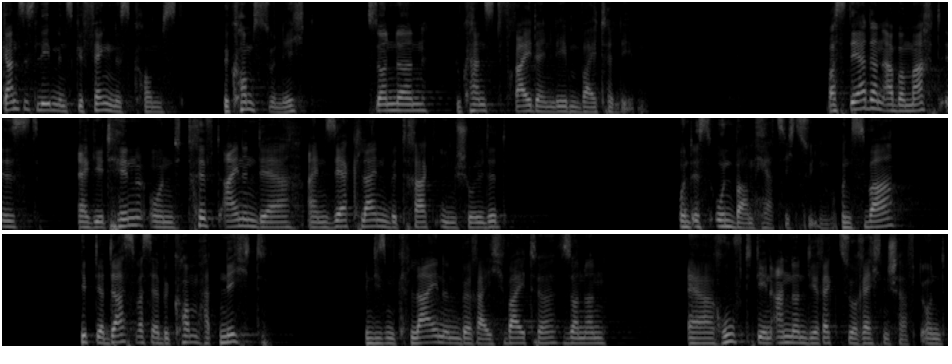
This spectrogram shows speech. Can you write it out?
ganzes Leben ins Gefängnis kommst, bekommst du nicht, sondern du kannst frei dein Leben weiterleben. Was der dann aber macht, ist, er geht hin und trifft einen, der einen sehr kleinen Betrag ihm schuldet und ist unbarmherzig zu ihm. Und zwar gibt er das, was er bekommen hat, nicht in diesem kleinen Bereich weiter, sondern er ruft den anderen direkt zur Rechenschaft und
